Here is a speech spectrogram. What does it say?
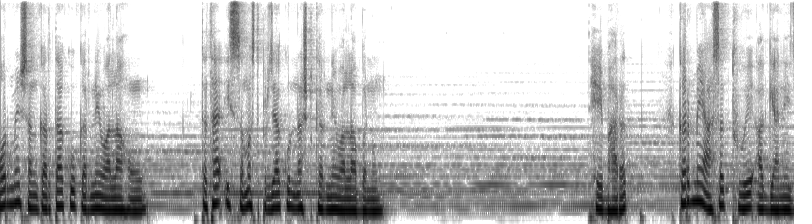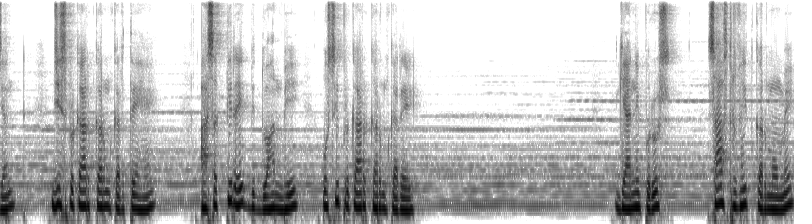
और मैं शंकरता को करने वाला हूँ, तथा इस समस्त प्रजा को नष्ट करने वाला बनूं। हे भारत कर्म में आसक्त हुए अज्ञानी जन जिस प्रकार कर्म करते हैं आसक्ति रहित विद्वान भी उसी प्रकार कर्म करे। ज्ञानी पुरुष, शास्त्रविद कर्मों में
